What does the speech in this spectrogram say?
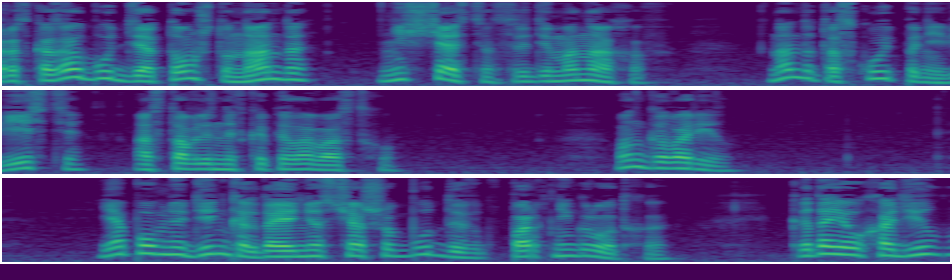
рассказал Будде о том, что Нанда несчастен среди монахов. Нанда тоскует по невесте, оставленной в Капилавастху. Он говорил, «Я помню день, когда я нес чашу Будды в парк Негродха. Когда я уходил,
